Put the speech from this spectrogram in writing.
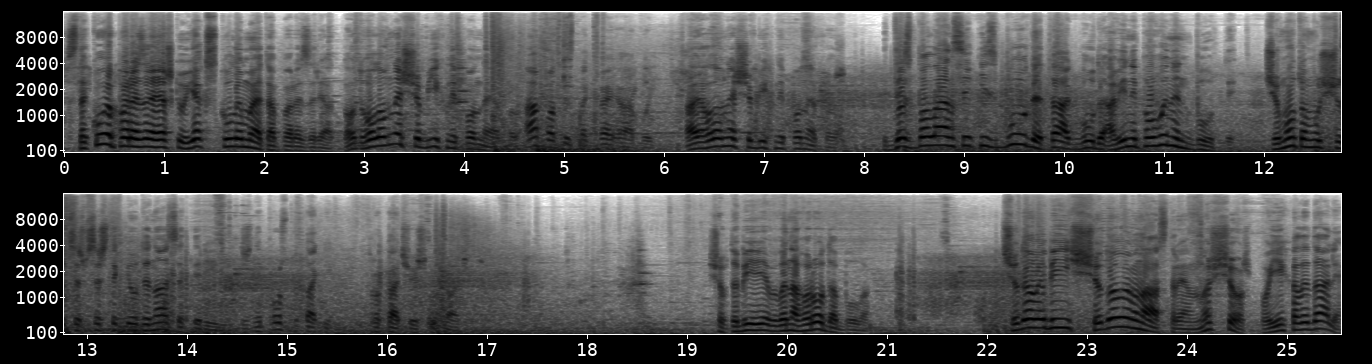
З такою перезаряджкою, як з кулемета перезарядка. От головне, щоб їх не понепили. Апати так хай апать. А головне, щоб їх не понепили. Дисбаланс якийсь буде, так, буде, а він і повинен бути. Чому? Тому що це ж все ж таки 11 рівень. Ти ж не просто так їх прокачуєш, викачуєш. Щоб тобі винагорода була. Чудовий бій, з чудовим настроєм. Ну що ж, поїхали далі.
